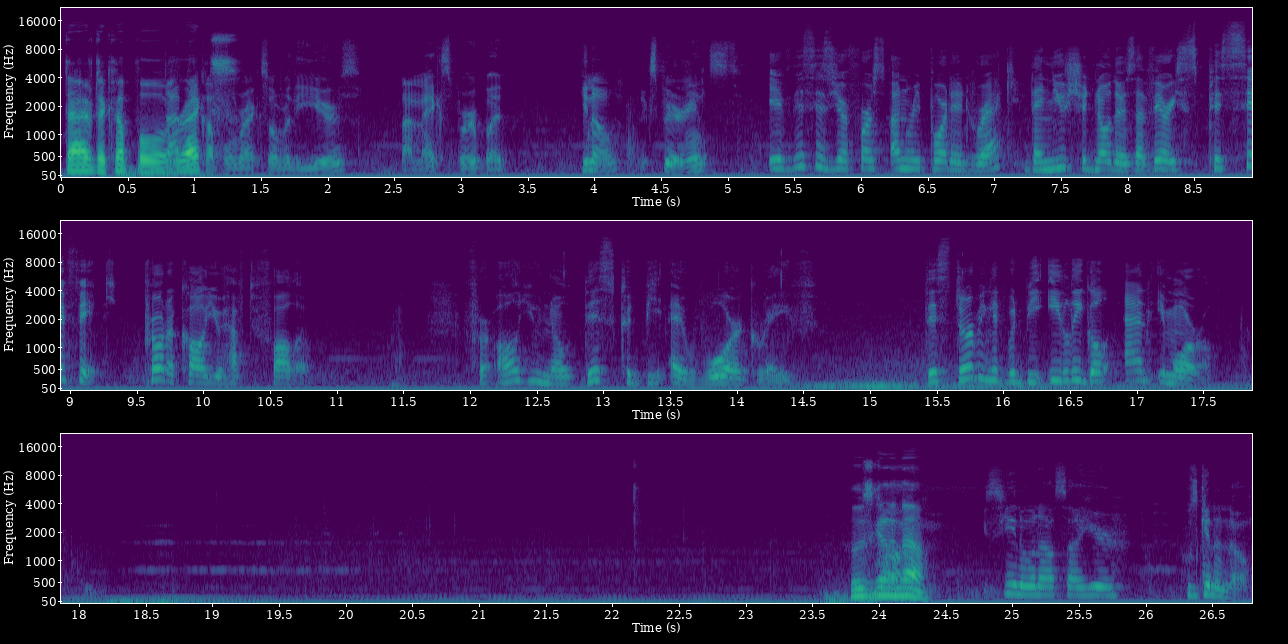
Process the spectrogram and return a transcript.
Dived a couple Dived wrecks. a couple wrecks over the years. Not an expert, but, you know, experienced. If this is your first unreported wreck, then you should know there's a very specific protocol you have to follow. For all you know, this could be a war grave. Disturbing it would be illegal and immoral. Who's gonna Come know? On. You see anyone else out here? Who's gonna know?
